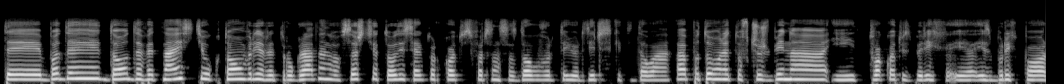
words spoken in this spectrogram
ще бъде до 19 октомври ретрограден в същия този сектор, който е свързан с договорите, юридическите дела, пътуването в чужбина и това, което изборих, изборих по,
